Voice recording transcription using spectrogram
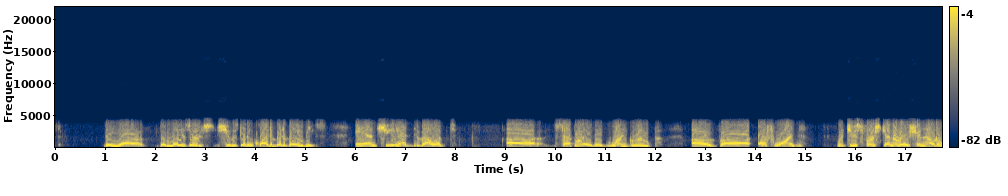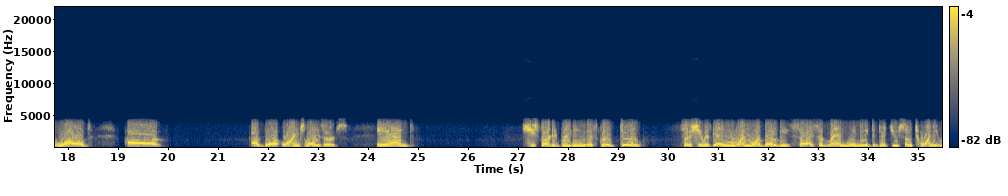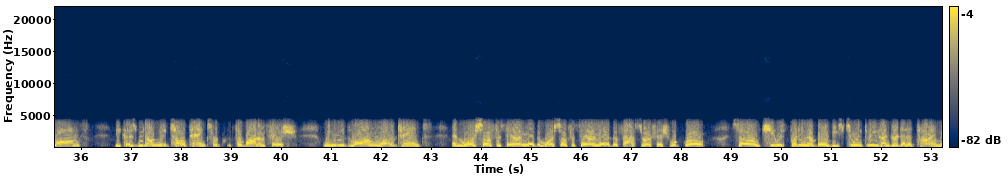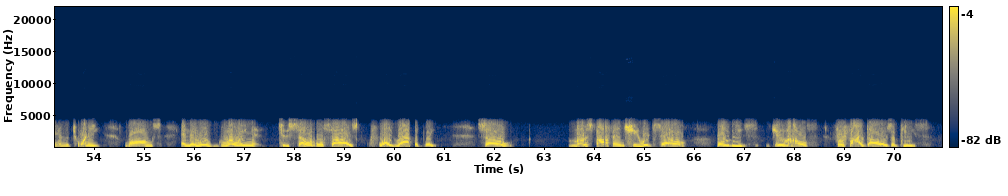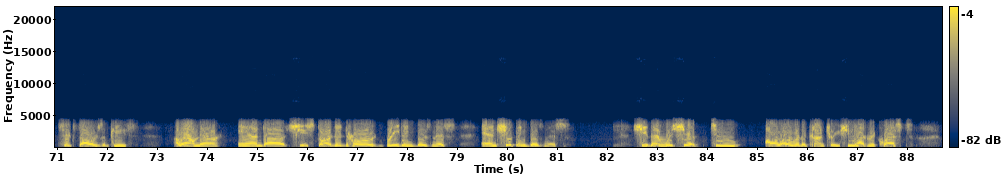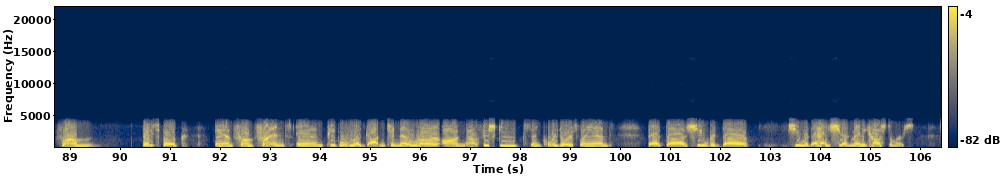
the uh, the lasers. She was getting quite a bit of babies, and she had developed uh, separated one group of uh, F1, which is first generation out of wild uh, of the orange lasers, and she started breeding this group too. So she was getting more and more babies. So I said, Lynn, we need to get you some 20 longs because we don't need tall tanks for for bottom fish. We need long, low tanks and more surface area. The more surface area, the faster a fish will grow. So she was putting her babies two and three hundred at a time in the twenty longs, and they were growing to sellable size quite rapidly. So most often she would sell babies, juveniles, for five dollars a piece, six dollars a piece, around there and uh, she started her breeding business and shipping business. She then was shipped to all over the country. She had requests from Facebook and from friends and people who had gotten to know her on uh, Fish Geeks and Corridors Land that uh, she would. Uh, she would have she had many customers.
